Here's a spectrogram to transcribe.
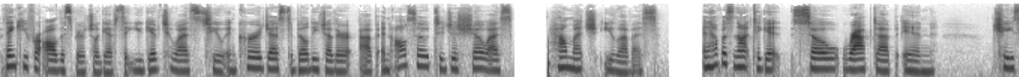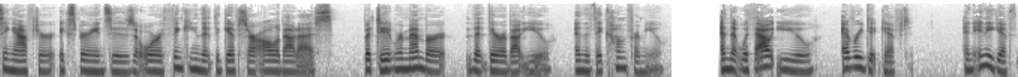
Thank you for all the spiritual gifts that you give to us to encourage us, to build each other up, and also to just show us how much you love us. And help us not to get so wrapped up in chasing after experiences or thinking that the gifts are all about us, but to remember that they're about you and that they come from you. And that without you, every gift and any gift,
